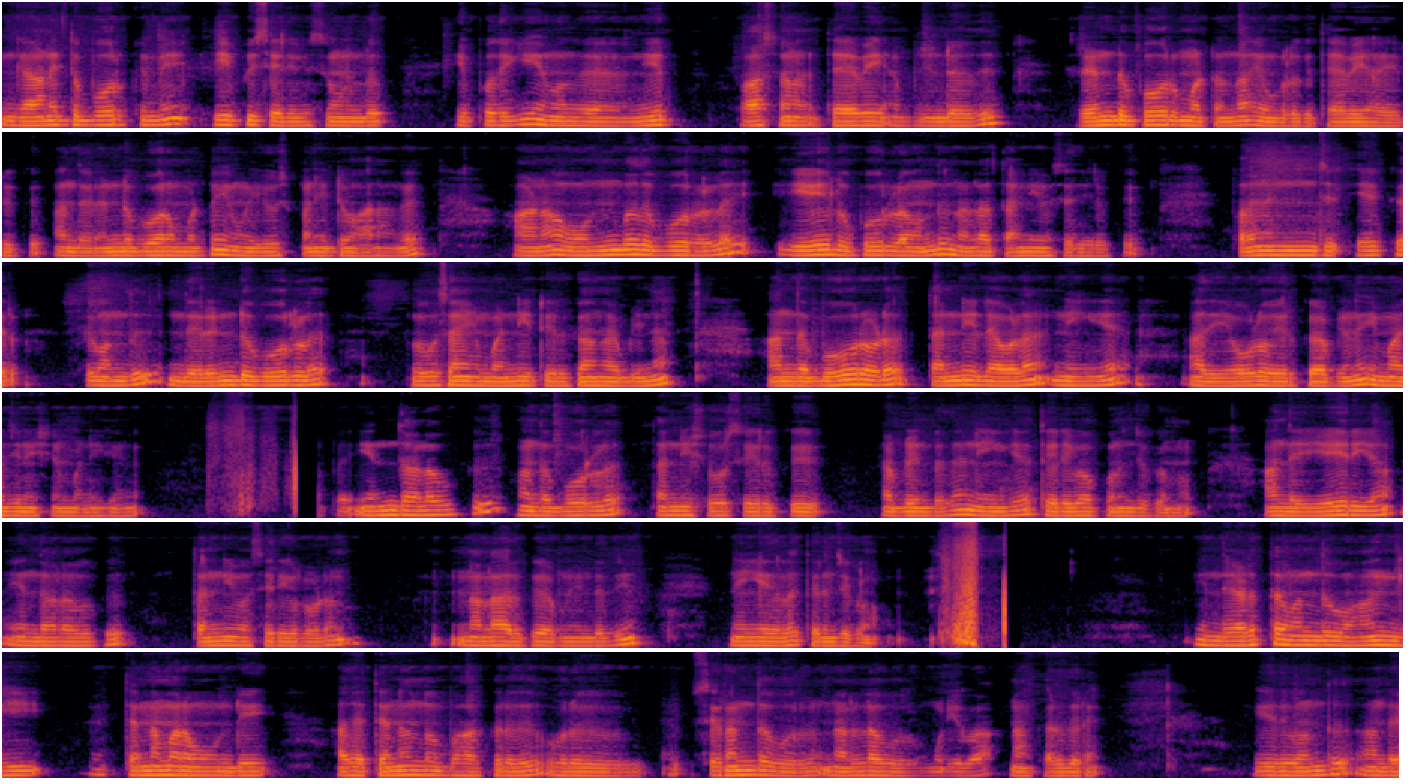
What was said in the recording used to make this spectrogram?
இங்கே அனைத்து போருக்குமே ஈபி சர்வீஸ் உண்டு. இப்போதைக்கு இவங்க நீர் பாசன தேவை அப்படின்றது ரெண்டு போர் மட்டும்தான் இவங்களுக்கு தேவையாக இருக்குது அந்த ரெண்டு போரை மட்டும் இவங்க யூஸ் பண்ணிட்டு வராங்க. ஆனால் ஒன்பது போரில் ஏழு போரில் வந்து நல்லா தண்ணி வசதி இருக்குது பதினஞ்சு ஏக்கர் வந்து இந்த ரெண்டு போரில் விவசாயம் பண்ணிட்டு இருக்காங்க அப்படின்னா அந்த போரோட தண்ணி லெவலை நீங்கள் அது எவ்வளோ இருக்குது அப்படின்னு இமேஜினேஷன் பண்ணிக்கோங்க. எந்த அளவுக்கு அந்த போரில் தண்ணி சோர்ஸ் இருக்குது அப்படின்றத நீங்கள் தெளிவாக புரிஞ்சுக்கணும். அந்த ஏரியா எந்த அளவுக்கு தண்ணி வசதிகளுடன் நல்லா இருக்குது அப்படின்றதையும் நீங்கள் இதில் தெரிஞ்சுக்கலாம். இந்த இடத்த வந்து வாங்கி தென்னை மரம் உண்டு. அதை தென்னந்தோம் பார்க்குறது ஒரு சிறந்த ஒரு நல்ல ஒரு முடிவாக நான் கருதுகிறேன் இது வந்து அந்த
